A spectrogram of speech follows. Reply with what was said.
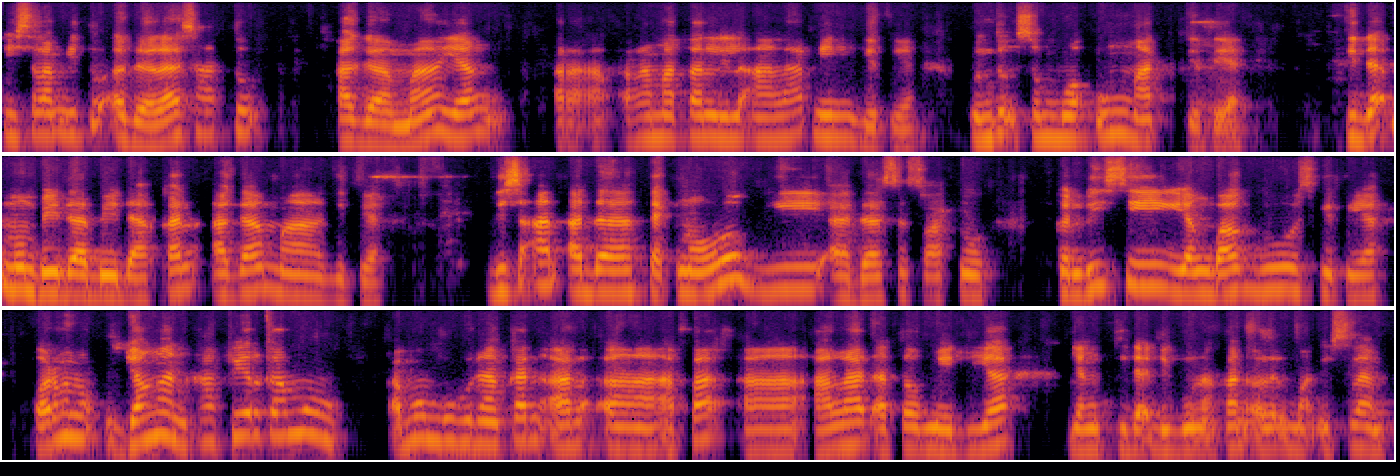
Islam itu adalah satu agama yang rahmatan lil alamin gitu ya, untuk semua umat gitu ya. Tidak membeda-bedakan agama gitu ya. Di saat ada teknologi, ada sesuatu kondisi yang bagus gitu ya. Orang jangan kafir kamu, kamu menggunakan uh, apa uh, alat atau media yang tidak digunakan oleh umat Islam.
